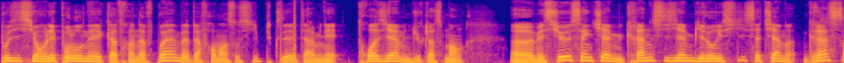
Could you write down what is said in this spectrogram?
position les Polonais, 89 points. Belle performance aussi, puisque vous avez terminé troisième du classement euh, messieurs. Cinquième Ukraine, sixième Biélorussie, septième Grèce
